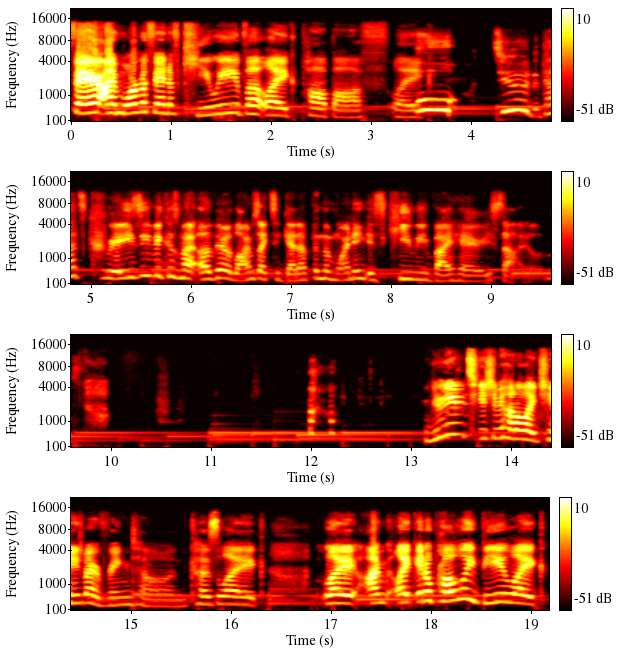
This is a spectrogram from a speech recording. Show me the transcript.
fair i'm more of a fan of kiwi but like pop off like Ooh Dude, that's crazy because my other alarms, like to get up in the morning, is Kiwi by Harry Styles. you need to teach me how to like change my ringtone, cause like, like I'm like it'll probably be like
